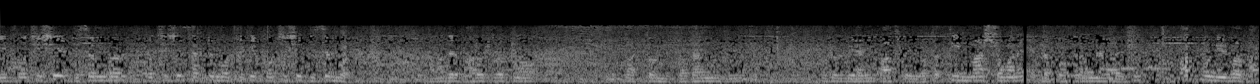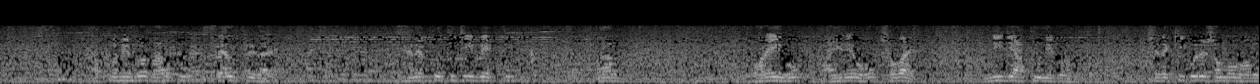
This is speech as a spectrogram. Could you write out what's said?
এই পঁচিশে ডিসেম্বর, পঁচিশে সেপ্টেম্বর থেকে পঁচিশে ডিসেম্বর আমাদের ভারতরত্ন প্রাক্তন প্রধানমন্ত্রী অটল বিহারী বাজপেয়ী অর্থাৎ তিন মাস সমানে একটা প্রোগ্রাম নেওয়া হয়েছে আত্মনির্ভর ভারত। আত্মনির্ভর ভারত মানে সেলফ রিলায়েন্ট এখানে প্রতিটি ব্যক্তি তার ঘরেই হোক, বাইরে হোক, সবাই নিজে আত্মনির্ভর হতে সেটা কী করে সম্ভব হবে?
